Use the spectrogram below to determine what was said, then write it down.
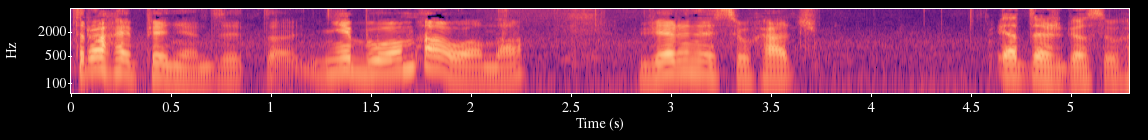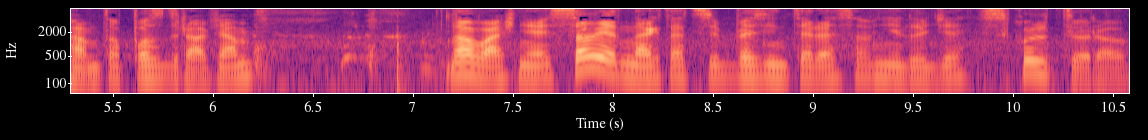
trochę pieniędzy. To nie było mało, no. Wierny słuchacz. Ja też go słucham, to pozdrawiam. No właśnie, są jednak tacy bezinteresowni ludzie z kulturą.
